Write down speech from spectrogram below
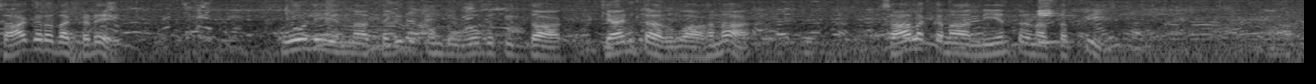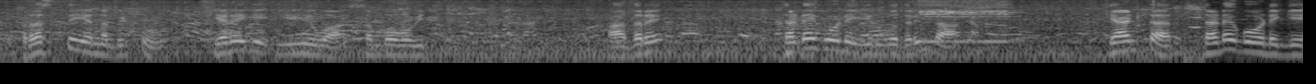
ಸಾಗರದ ಕಡೆ ಕೋಳಿಯನ್ನು ತೆಗೆದುಕೊಂಡು ಹೋಗುತ್ತಿದ್ದ ಕ್ಯಾಂಟರ್ ವಾಹನ ಚಾಲಕನ ನಿಯಂತ್ರಣ ತಪ್ಪಿ ರಸ್ತೆಯನ್ನು ಬಿಟ್ಟು ಕೆರೆಗೆ ಇಳಿಯುವ ಸಂಭವವಿತ್ತು. ಆದರೆ ತಡೆಗೋಡೆ ಇರುವುದರಿಂದ ಕ್ಯಾಂಟರ್ ತಡೆಗೋಡೆಗೆ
